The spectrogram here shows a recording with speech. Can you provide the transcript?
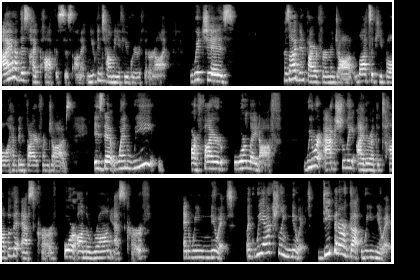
I have this hypothesis on it, and you can tell me if you agree with it or not, which is because I've been fired from a job, lots of people have been fired from jobs, is that when we are fired or laid off, we were actually either at the top of an S curve or on the wrong S curve, and we knew it. Like we actually knew it. Deep in our gut, we knew it,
